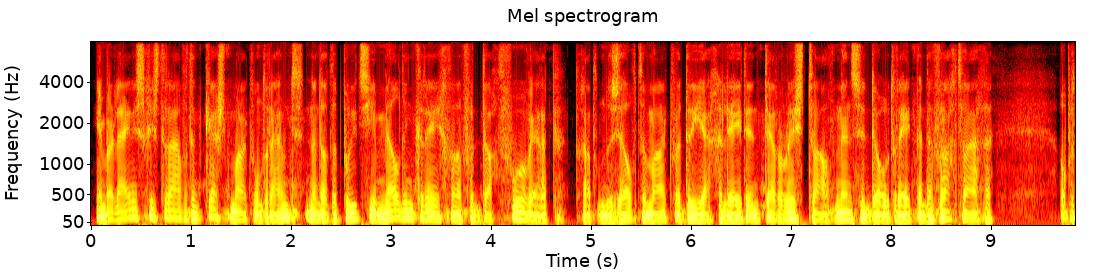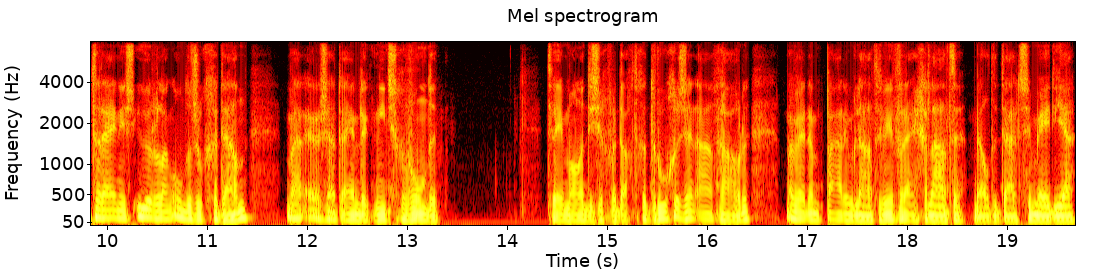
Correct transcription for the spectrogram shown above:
In Berlijn is gisteravond een kerstmarkt ontruimd... nadat de politie een melding kreeg van een verdacht voorwerp. Het gaat om dezelfde markt waar drie jaar geleden... een terrorist twaalf mensen doodreed met een vrachtwagen. Op het terrein is urenlang onderzoek gedaan... maar er is uiteindelijk niets gevonden. Twee mannen die zich verdacht gedroegen zijn aangehouden... maar werden een paar uur later weer vrijgelaten, melden Duitse media.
